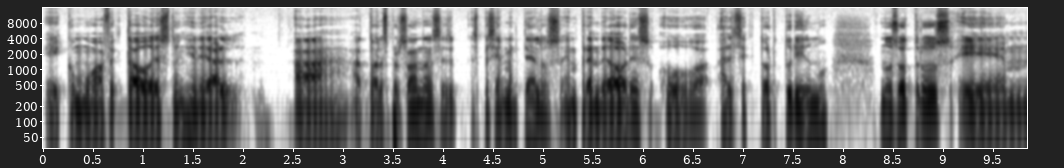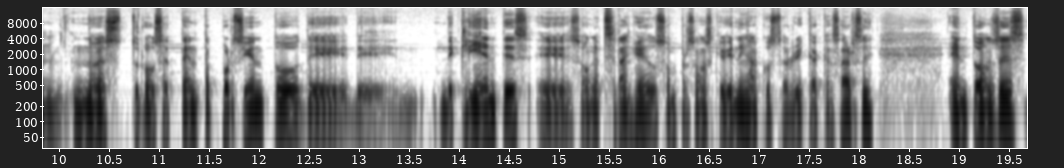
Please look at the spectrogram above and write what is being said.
eh, cómo ha afectado esto en general a, a, todas las personas, especialmente a los emprendedores o al sector turismo nosotros, em, nuestro 70% de, de, clientes eh, son extranjeros, son personas que vienen a Costa Rica a casarse. Entonces,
